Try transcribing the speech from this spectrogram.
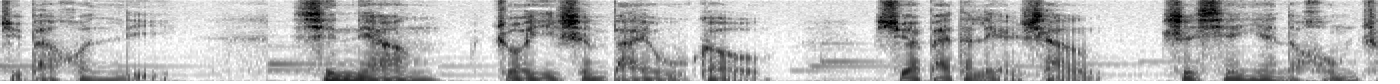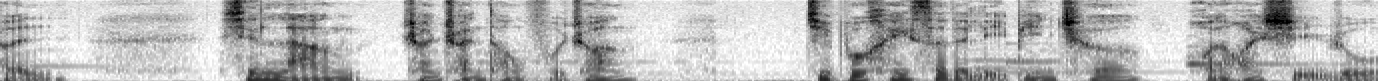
举办婚礼，新娘着一身白无垢。雪白的脸上是鲜艳的红唇，新郎穿传统服装，几部黑色的礼宾车缓缓驶入，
